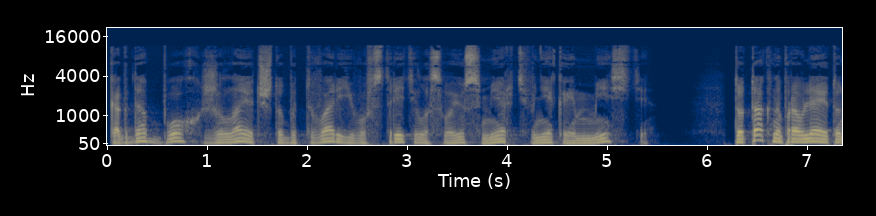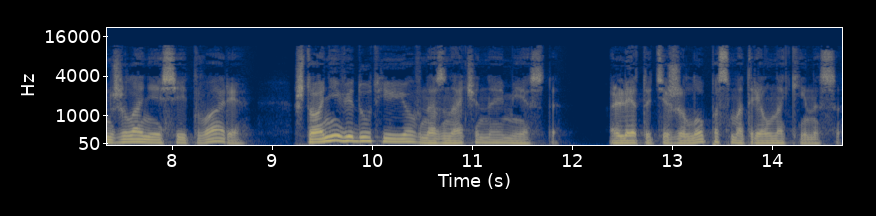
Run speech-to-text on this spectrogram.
«Когда Бог желает, чтобы тварь его встретила свою смерть в некоем месте, то так направляет он желание сей твари, что они ведут ее в назначенное место». Лето тяжело посмотрел на Кинеса.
